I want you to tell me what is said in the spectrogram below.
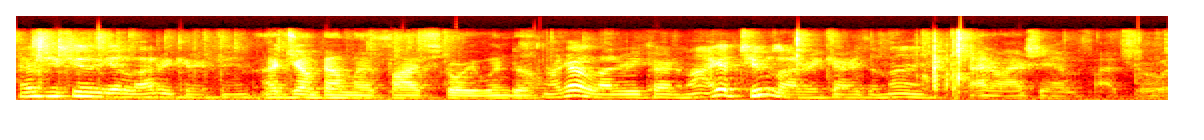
How did you feel you got a lottery card, man? I jump out my five-story window. I got a lottery card in mine. I got two lottery cards in mine. I don't actually have a five-story.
